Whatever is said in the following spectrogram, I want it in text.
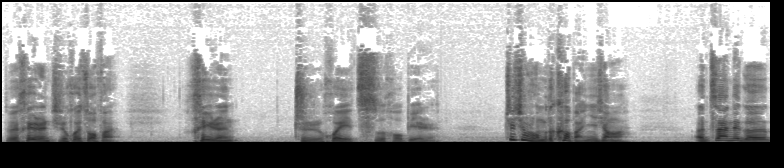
对，黑人只会做饭，黑人只会伺候别人，这就是我们的刻板印象啊。呃，在那个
